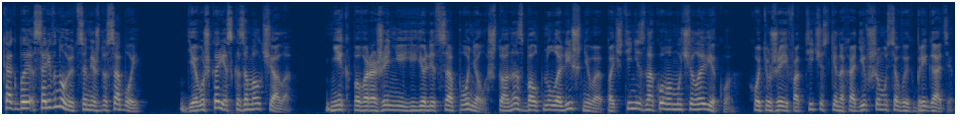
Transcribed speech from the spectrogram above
как бы соревнуются между собой». Девушка резко замолчала. Ник по выражению ее лица понял, что она сболтнула лишнего почти незнакомому человеку, хоть уже и фактически находившемуся в их бригаде.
